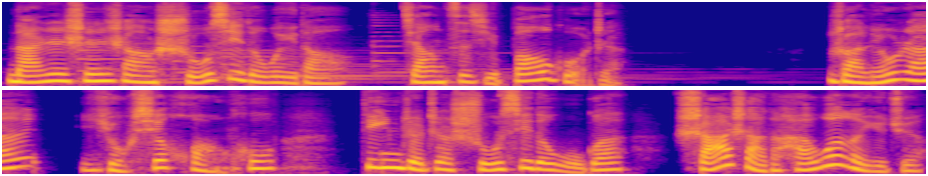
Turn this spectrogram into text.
男人身上熟悉的味道将自己包裹着，阮流然有些恍惚，盯着这熟悉的五官，傻傻的还问了一句：“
